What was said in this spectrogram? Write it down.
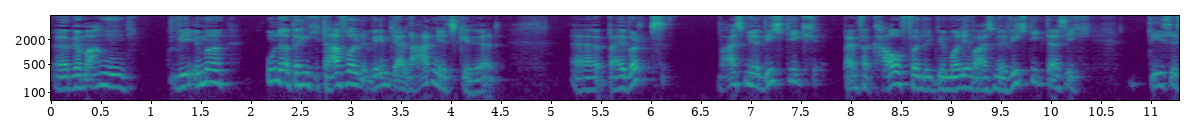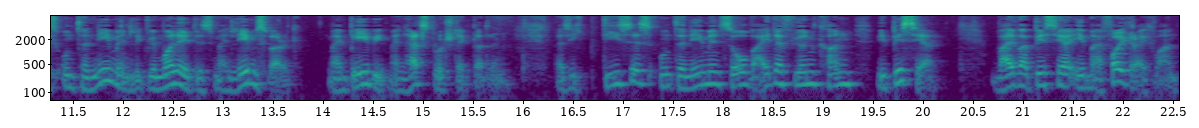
Äh, wir machen wie immer, unabhängig davon, wem der Laden jetzt gehört. Äh, bei Wirt war es mir wichtig, beim Verkauf von Liquimolle war es mir wichtig, dass ich dieses Unternehmen, Liquimolle, das ist mein Lebenswerk, mein Baby, mein Herzblut steckt da drin, dass ich dieses Unternehmen so weiterführen kann wie bisher, weil wir bisher eben erfolgreich waren.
